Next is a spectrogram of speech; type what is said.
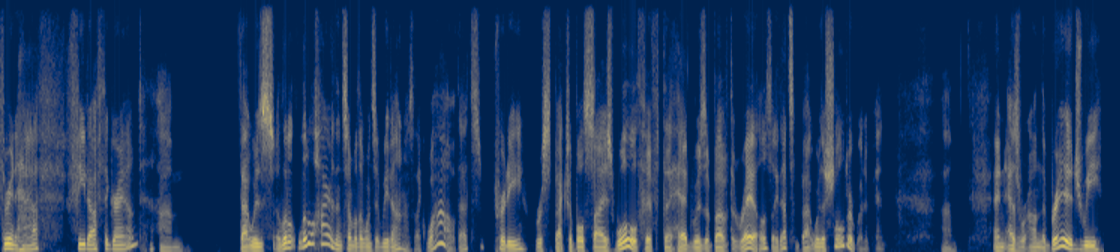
three and a half feet off the ground. Um, that was a little little higher than some of the ones that we'd done. I was like, wow, that's pretty respectable sized wolf. If the head was above the rails, like that's about where the shoulder would have been. Um, and as we're on the bridge, we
